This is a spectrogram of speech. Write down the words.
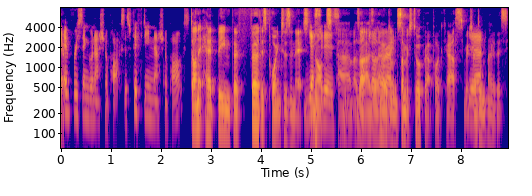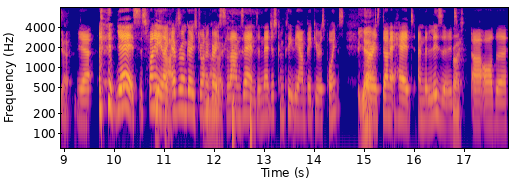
Yeah. every single national park. So there's 15 national parks. Dunnet Head being the furthest point, isn't it? Yes, it not, is. Um, as I, as I heard on O'Groats. so much talk about podcasts, which I didn't know this yet. Yeah, yeah, it's, it's funny. Good like fact. everyone goes John O'Groats to Land's End, and they're just completely ambiguous points. Yeah, Whereas Dunnet Head and the Lizard right. uh, are the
